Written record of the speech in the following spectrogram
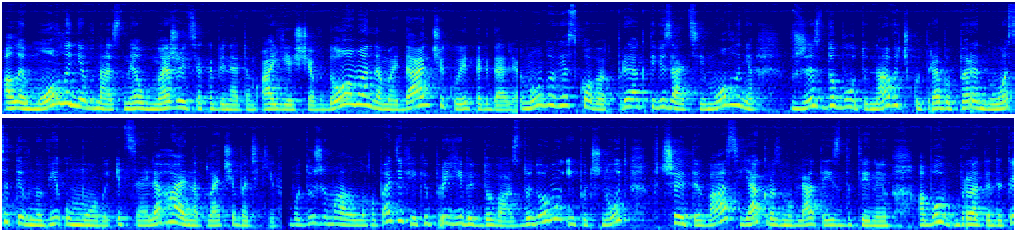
але мовлення в нас не обмежується кабінетом, а є ще вдома, на майданчику і так далі. Тому обов'язково при активізації мовлення вже здобуту навичку треба переносити в нові умови, і це лягає на плечі батьків. Бо дуже мало логопедів, які приїдуть до вас додому і почнуть вчити вас, як розмовляти із дитиною, або брати дитину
